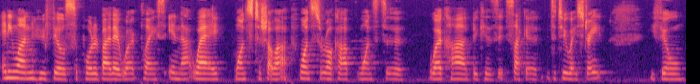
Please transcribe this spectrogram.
anyone who feels supported by their workplace in that way wants to show up, wants to rock up, wants to work hard because it's like a it's a two way street. You feel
